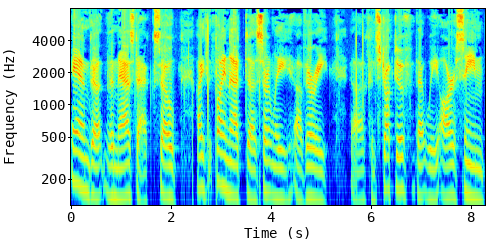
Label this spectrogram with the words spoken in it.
and uh, the Nasdaq. So I find that uh, certainly uh, very uh, constructive that we are seeing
